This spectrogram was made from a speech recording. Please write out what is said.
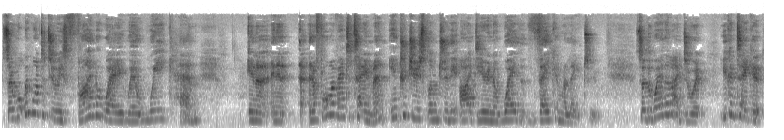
So, what we want to do is find a way where we can, in a, in a, in a form of entertainment, introduce them to the idea in a way that they can relate to. So, the way that I do it, you can take it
